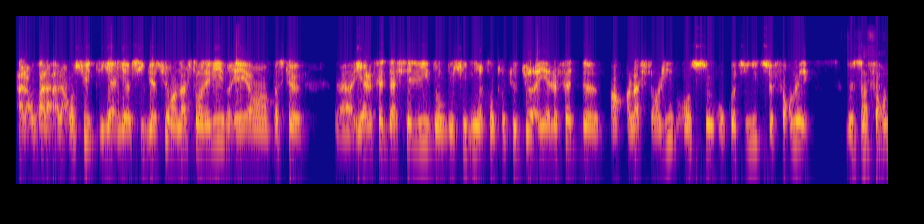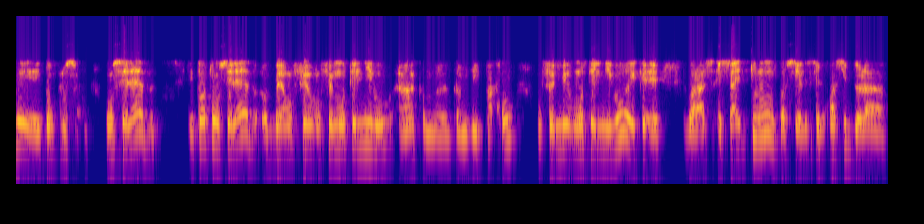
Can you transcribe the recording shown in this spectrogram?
Alors voilà. Alors ensuite, il y a, il y a aussi bien sûr en achetant des livres et en parce que euh, il y a le fait d'acheter le livre donc de soutenir contre-culture et il y a le fait de en, en achetant le livre on, se, on continue de se former, de s'informer et donc on, on s'élève et quand on s'élève, ben on fait on fait monter le niveau, hein, comme comme dit le patron, on fait monter le niveau et, et voilà et ça aide tout le monde. C'est le principe de la.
